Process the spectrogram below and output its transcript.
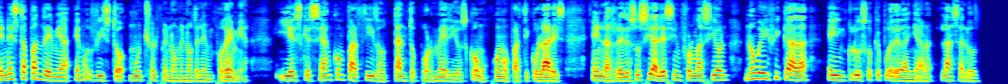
En esta pandemia hemos visto mucho el fenómeno de la infodemia, y es que se han compartido tanto por medios como, como particulares en las redes sociales información no verificada e incluso que puede dañar la salud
